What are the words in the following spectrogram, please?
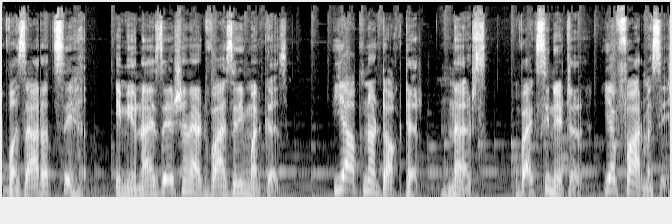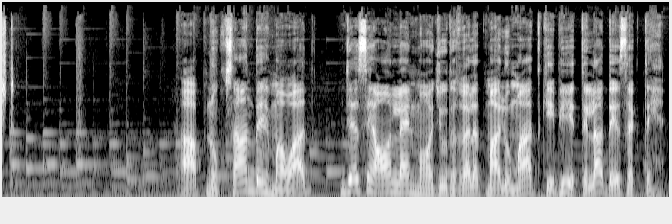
वजारत सेहत, इम्यूनाइजेशन एडवाइजरी मरकज, या अपना डॉक्टर, नर्स, वैक्सीनेटर या फार्मासिस्ट। आप नुकसानदेह मवाद जैसे ऑनलाइन मौजूद गलत मालूम की भी इतला दे सकते हैं।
